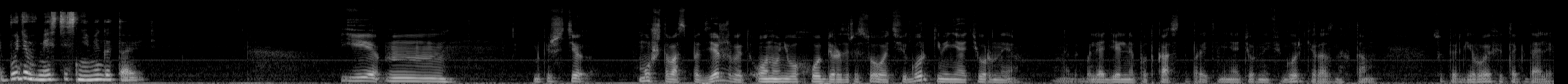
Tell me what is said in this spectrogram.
И будем вместе с ними готовить. И вы пишете, муж-то вас поддерживает, он у него хобби разрисовывать фигурки миниатюрные. Это были отдельные подкасты про эти миниатюрные фигурки разных там супергероев и так далее.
